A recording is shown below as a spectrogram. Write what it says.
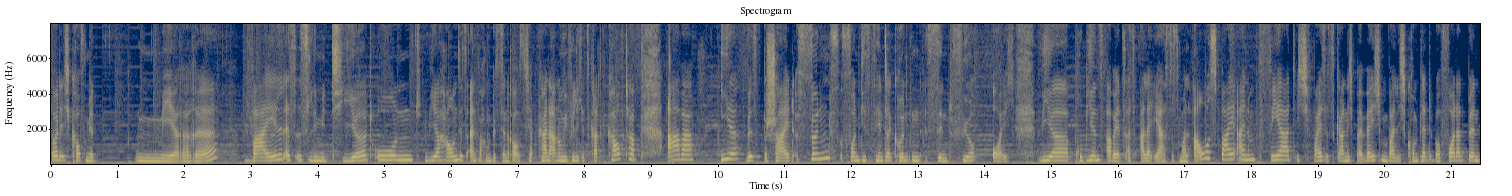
Leute, ich kaufe mir mehrere, weil es ist limitiert und wir hauen es jetzt einfach ein bisschen raus. Ich habe keine Ahnung, wie viel ich jetzt gerade gekauft habe, aber ihr wisst Bescheid. Fünf von diesen Hintergründen sind für euch. Wir probieren es aber jetzt als allererstes mal aus bei einem Pferd. Ich weiß jetzt gar nicht bei welchem, weil ich komplett überfordert bin.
